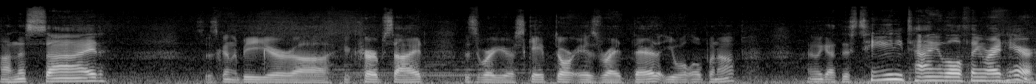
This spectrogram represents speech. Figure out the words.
On this side, this is going to be your uh, your curbside. This is where your escape door is right there that you will open up. And we got this teeny tiny little thing right here.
